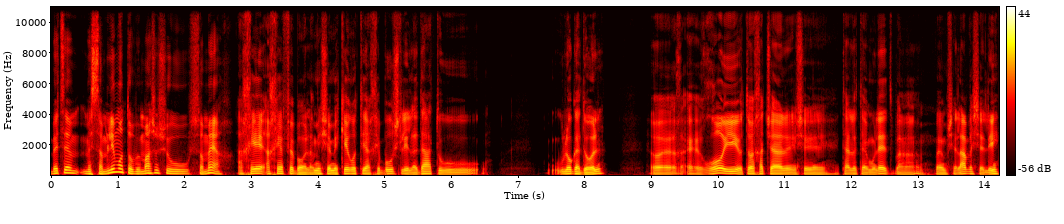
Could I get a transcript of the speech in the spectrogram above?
בעצם מסמלים אותו במשהו שהוא שמח. הכי, הכי יפה בעולם, מי שמכיר אותי, החיבור שלי לדת הוא, הוא לא גדול. אה, רוי, אותו אחד שהיה, שהייתה לו את היום הולדת ב- ביום של אבא שלי,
